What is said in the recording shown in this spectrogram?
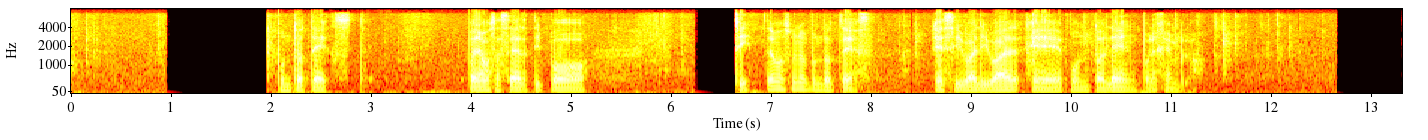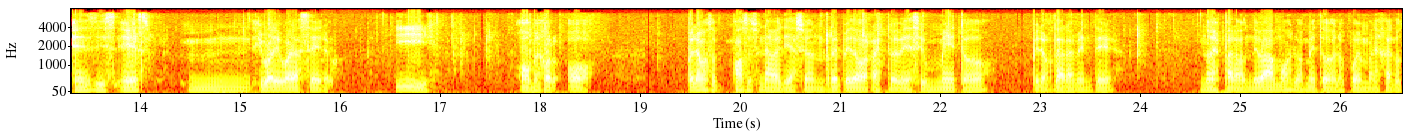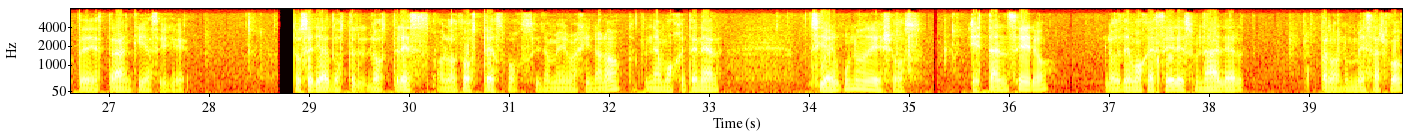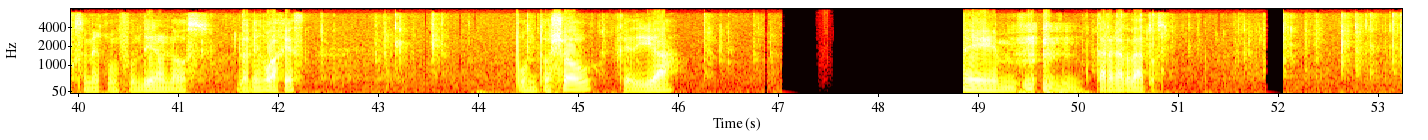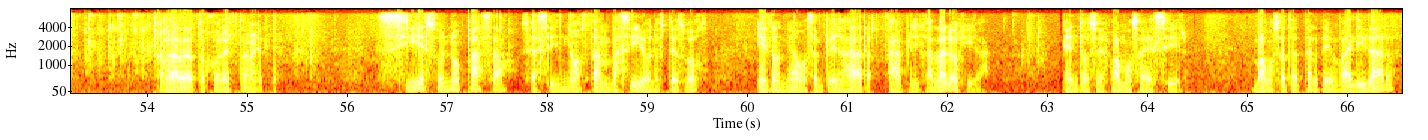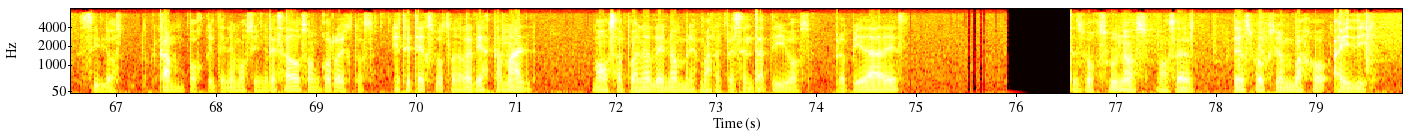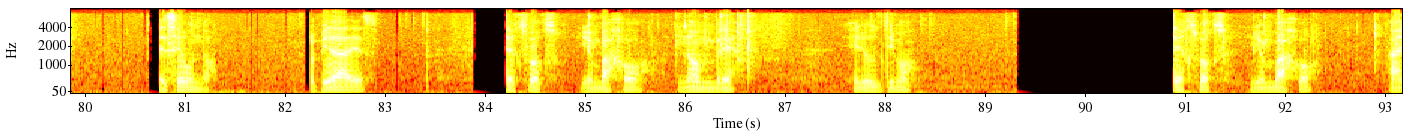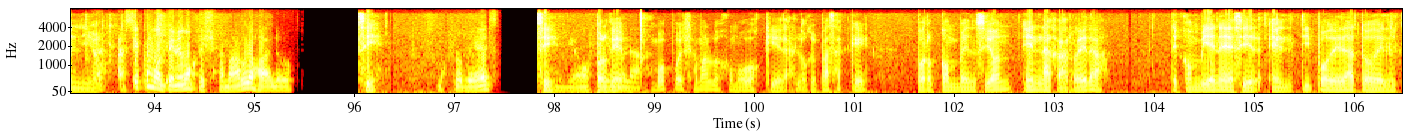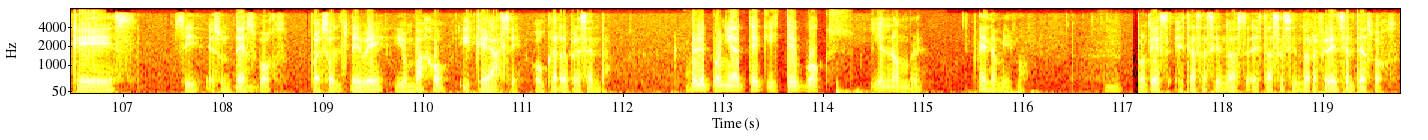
punto text podemos hacer tipo sí tenemos 1.text es igual igual eh, punto len por ejemplo. Es, es mm, igual igual a 0 y o mejor o. Podemos vamos a hacer una validación re pedorra. Esto debe ser un método pero claramente no es para donde vamos. Los métodos los pueden manejar ustedes tranqui así que estos serían los, tres o los dos textbox si no me imagino no que tendríamos que tener. Si alguno de ellos está en cero lo que tenemos que hacer es un alert perdón un message box se me confundieron los los lenguajes. Punto show que diga eh, cargar datos. Cargar datos correctamente. Si eso no pasa o sea si no están vacíos los testbox es donde vamos a empezar a aplicar la lógica. Entonces vamos a decir vamos a tratar de validar si los campos que tenemos ingresados son correctos. Este textbox en realidad está mal. Vamos a ponerle nombres más representativos. Propiedades. Textbox 1 vamos a hacer textbox-id. El segundo. Propiedades. Textbox-nombre. El último textbox-año Así es como tenemos que llamarlos a los, sí. las propiedades. sí digamos, porque la- vos puedes llamarlos como vos quieras. Lo que pasa es que por convención en la carrera te conviene decir el tipo de dato del que es sí es un textbox por eso el tb y un bajo y qué hace o qué representa Yo le ponía TXT box y el nombre. es lo mismo. Mm. porque es- estás haciendo estás haciendo referencia al textbox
